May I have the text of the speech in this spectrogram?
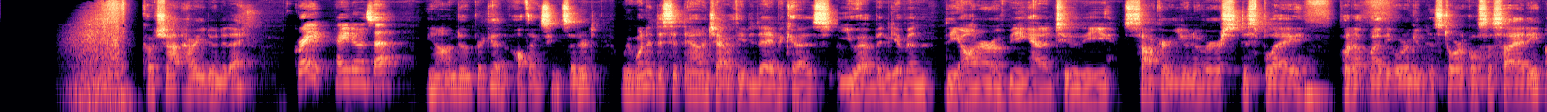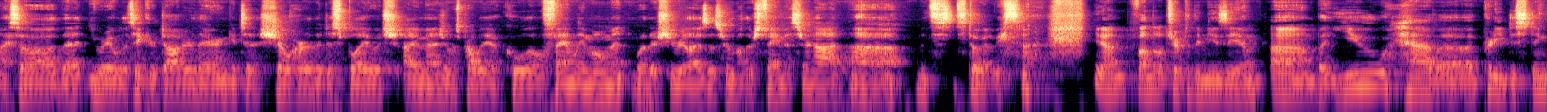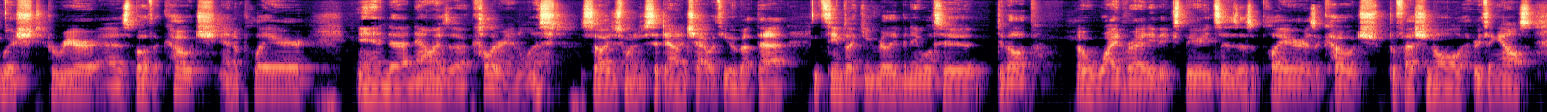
Coach Schott, how are you doing today? Great. How are you doing, Seth? You know, I'm doing pretty good, all things considered. We wanted to sit down and chat with you today because you have been given the honor of being added to the Soccer Universe display put up by the Oregon Historical Society. I saw that you were able to take your daughter there and get to show her the display, which I imagine was probably a cool little family moment, whether she realizes her mother's famous or not. Uh, it's still going to be, you know, fun little trip to the museum. Um, but you have a, a pretty distinguished career as both a coach and a player and uh, now as a color analyst. So I just wanted to sit down and chat with you about that. It seems like you've really been able to develop a wide variety of experiences as a player, as a coach, professional, everything else.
